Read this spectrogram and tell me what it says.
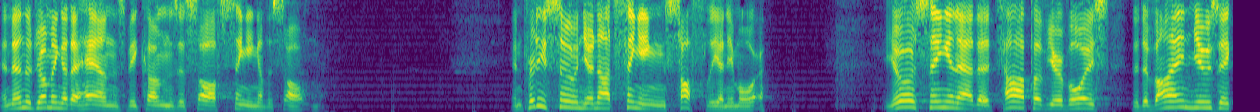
And then the drumming of the hands becomes a soft singing of the song. And pretty soon you're not singing softly anymore. You're singing at the top of your voice the divine music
